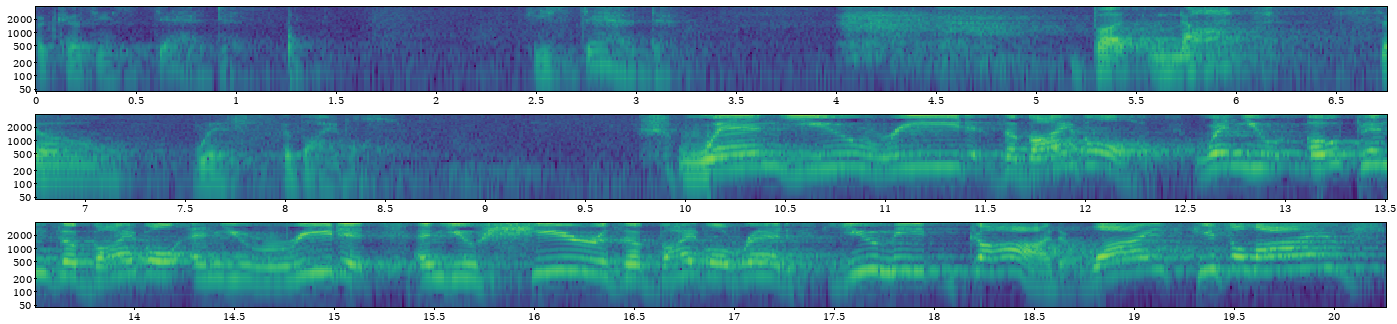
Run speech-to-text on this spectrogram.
Because he's dead. He's dead. But not so with the Bible. When you read the Bible, when you open the Bible and you read it and you hear the Bible read, you meet God. Why? He's alive.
